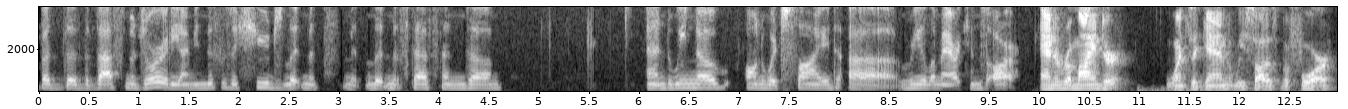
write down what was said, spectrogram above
But the, the vast majority, I mean, this is a huge litmus, litmus test. And um, and we know on which side uh, real Americans are. And a reminder once again, we saw this before.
